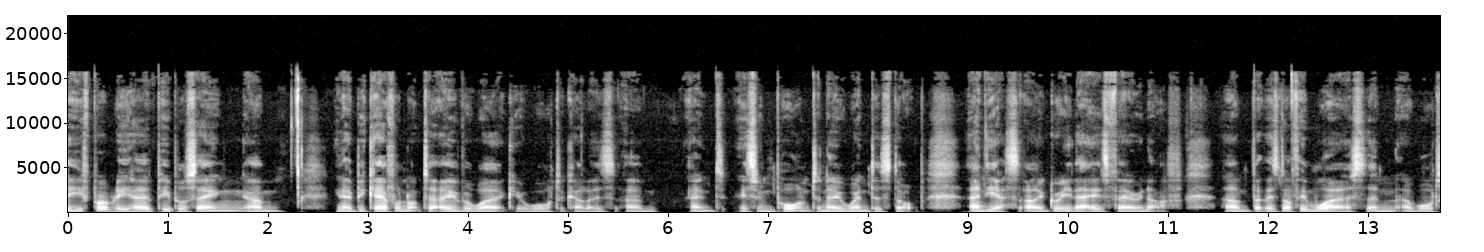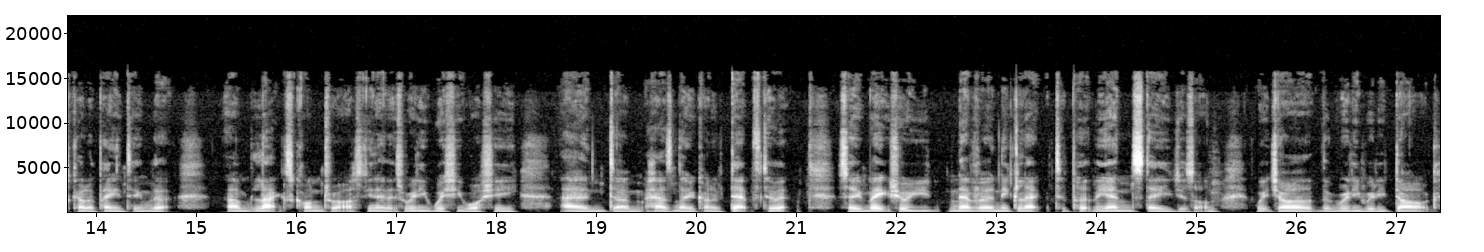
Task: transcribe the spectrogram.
you've probably heard people saying, um, you know, be careful not to overwork your watercolours, um, and it's important to know when to stop. And yes, I agree, that is fair enough. Um, but there's nothing worse than a watercolour painting that um, lacks contrast, you know, that's really wishy washy and um, has no kind of depth to it. So make sure you never neglect to put the end stages on, which are the really, really dark,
